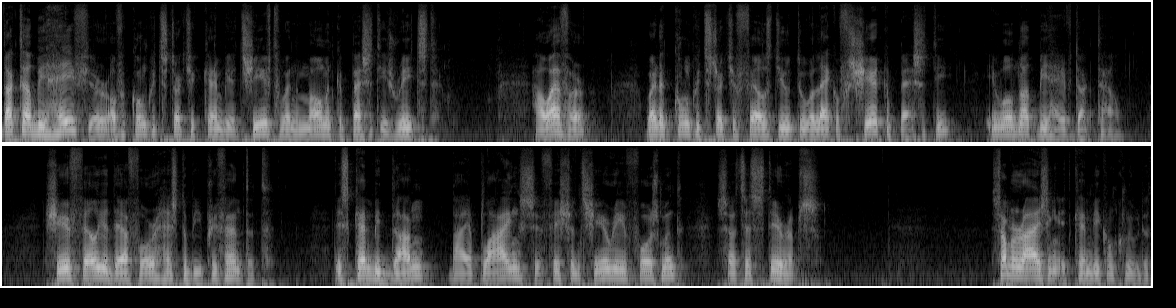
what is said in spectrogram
Ductile behavior of a concrete structure can be achieved when the moment capacity is reached. However, when a concrete structure fails due to a lack of shear capacity, it will not behave ductile. Shear failure therefore has to be prevented. This can be done by applying sufficient shear reinforcement such as stirrups. Summarizing, it can be concluded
